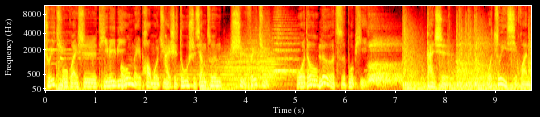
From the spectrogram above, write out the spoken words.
追剧，不管是 TVB、欧美泡沫剧，还是都市乡村是非剧，我都乐此不疲。但是，我最喜欢的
